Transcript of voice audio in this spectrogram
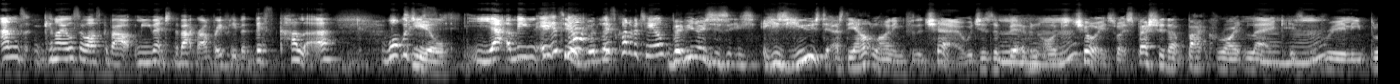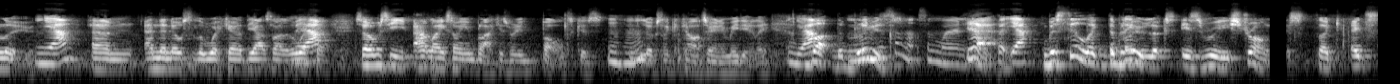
And can I also ask about? I mean, you mentioned the background briefly, but this color, what would Teal. you? Yeah, I mean, it It's teal, Yeah, but, like- it's kind of a teal. But if you notice, he's, he's used it as the outlining for the chair, which is a bit of an odd choice, right? Especially that back right leg Mhm. is really blue. Yeah. Um, and then also the wicker, the outline of the Yeah. wicker. So obviously, outlining something in black is really bold because Mhm. it looks like a cartoon immediately. Yeah. But the I blue mean, is- there's that somewhere. In Yeah. But yeah. But still, like the, The blue. blue. looks is really strong. It's like it's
